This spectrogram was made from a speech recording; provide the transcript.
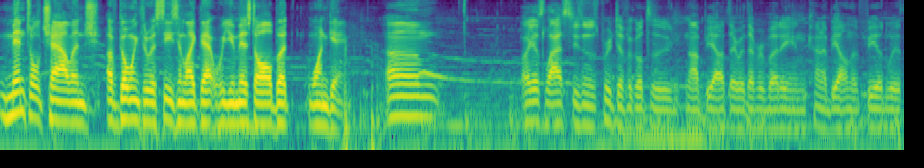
mental challenge of going through a season like that where you missed all but one game. Um, I guess last season was pretty difficult to not be out there with everybody and kind of be out on the field with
